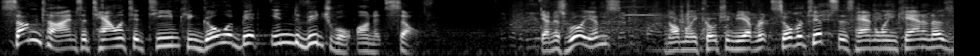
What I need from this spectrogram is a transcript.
Sometimes a talented team can go a bit individual on itself. Dennis Williams, normally coaching the Everett Silvertips, is handling Canada's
